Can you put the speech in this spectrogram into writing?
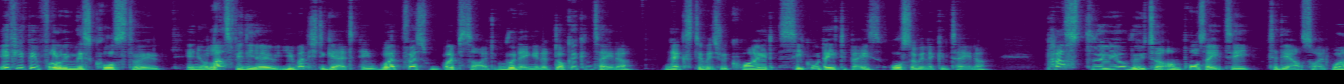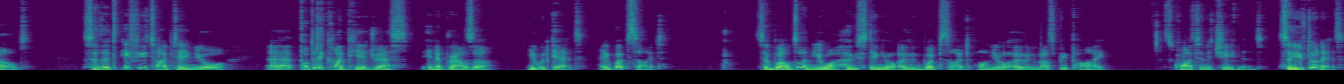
If you've been following this course through, in your last video, you managed to get a WordPress website running in a Docker container next to its required SQL database, also in a container, passed through your router on port 80 to the outside world, so that if you typed in your uh, public IP address in a browser, you would get a website. So well done, you are hosting your own website on your own Raspberry Pi. It's quite an achievement. So you've done it.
